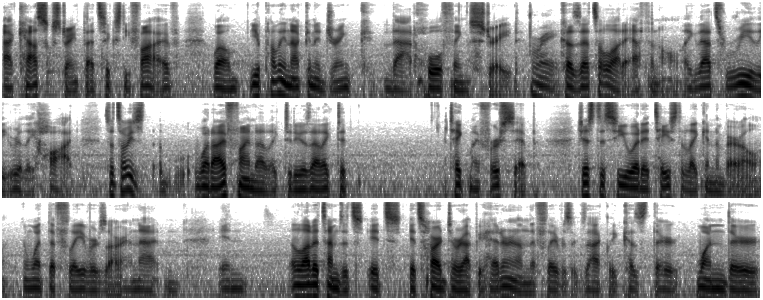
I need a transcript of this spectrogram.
at cask strength at 65 well you're probably not going to drink that whole thing straight. Right. because that's a lot of ethanol. Like that's really really hot. So it's always what i find i like to do is i like to take my first sip just to see what it tasted like in the barrel and what the flavors are in that and, and a lot of times it's it's it's hard to wrap your head around the flavors exactly because they're one they're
